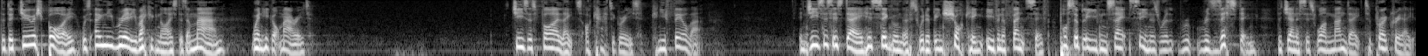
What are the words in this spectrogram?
that the Jewish boy was only really recognized as a man when he got married. Jesus violates our categories. Can you feel that? In Jesus' day, his singleness would have been shocking, even offensive, possibly even say, seen as re- re- resisting the Genesis 1 mandate to procreate.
